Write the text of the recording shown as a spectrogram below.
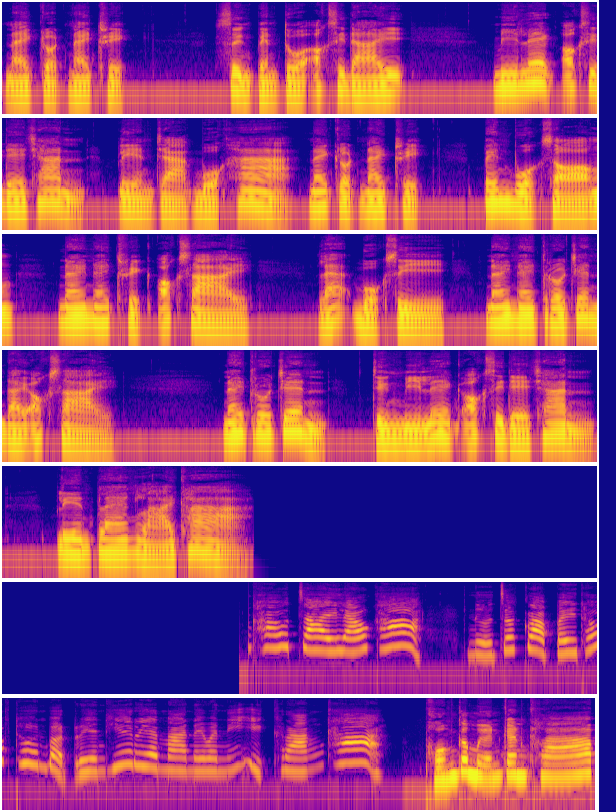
ในกรดไนตริก ซึ่งเป็นตัวออกซิไดซ์มีเลขออกซิเดชันเปลี่ยนจากบวก 5 ในกรดไนตริก เป็นบวก 2 ในไนตริกออกไซด์และบวก 4 ในไนโตรเจนไดออกไซด์ไนโตรเจนจึงมีเลขออกซิเดชันเปลี่ยนแปลงหลายค่าเข้า ใจแล้วค่ะ หนูจะกลับไปทบทวนบทเรียนที่เรียนมาในวันนี้อีกครั้งค่ะ ผมก็เหมือนกันครับ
